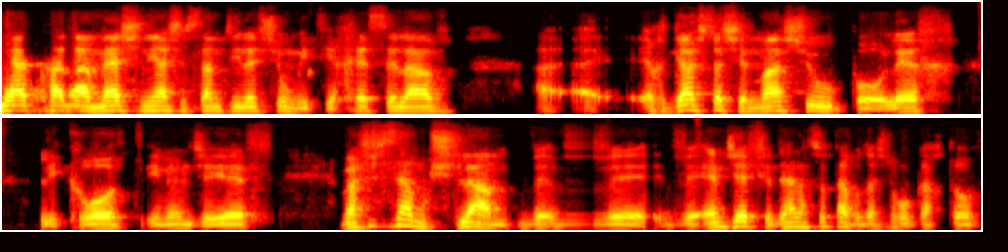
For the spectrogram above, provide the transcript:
מההתחלה, מהשנייה ששמתי לב שהוא מתייחס אליו, אה, אה, הרגשת שמשהו פה הולך לקרות עם MJF, ואני חושב שזה היה מושלם, ו-MJF יודע לעשות את העבודה שלו כל כך טוב.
